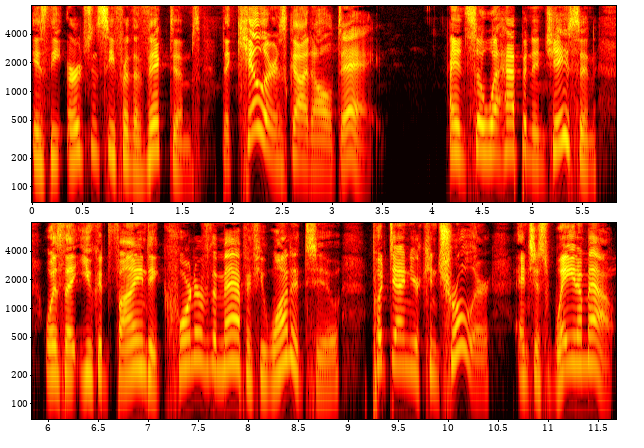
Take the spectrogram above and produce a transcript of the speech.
is the urgency for the victims. The killer's got all day. And so what happened in Jason was that you could find a corner of the map if you wanted to, put down your controller, and just wait them out.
